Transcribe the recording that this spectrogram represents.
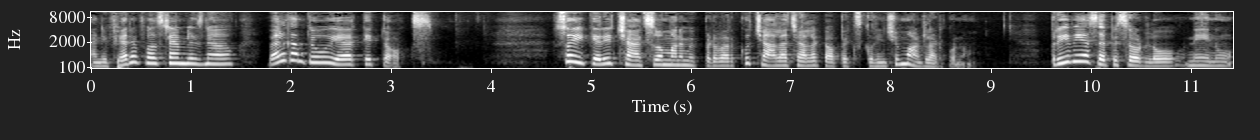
And if you're a first time listener welcome to ARK talks. So ఈ కెరీర్ చాట్స్లో మనం ఇప్పటివరకు చాలా చాలా టాపిక్స్ గురించి మాట్లాడుకున్నాం. ప్రీవియస్ ఎపిసోడ్లో నేను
